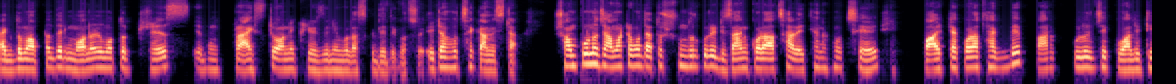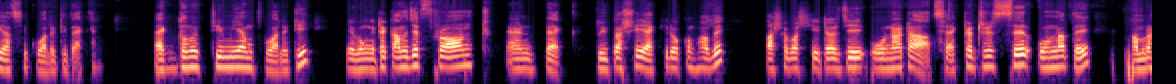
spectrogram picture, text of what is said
একদম আপনাদের মনের মতো ড্রেস এবং প্রাইসটা অনেক রিজনেবল আজকে দিতে করছে এটা হচ্ছে কামিজটা। সম্পূর্ণ জামাটার মধ্যে এত সুন্দর করে ডিজাইন করা আছে। আর এখানে হচ্ছে পার্টটা করা থাকবে। পার্কগুলোর যে কোয়ালিটি আছে কোয়ালিটি দেখেন। একদমই প্রিমিয়াম কোয়ালিটি এবং এটা কামিজের ফ্রন্ট অ্যান্ড ব্যাক দুই পাশে একই রকম হবে। পাশাপাশি এটার যে ওনাটা আছে, একটা ড্রেসের ওনাতে আমরা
